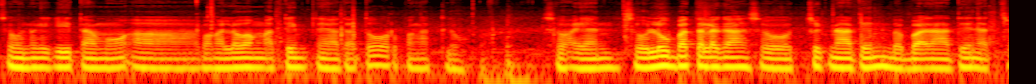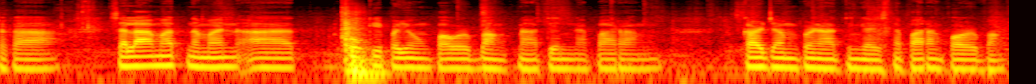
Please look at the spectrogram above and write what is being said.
So nakikita mo, ah, pangalawang attempt na yata to or pangatlo. So ayan, so low bat talaga. So check natin, baba natin at saka salamat naman at okay pa yung power bank natin na parang car jumper natin guys na parang power bank.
